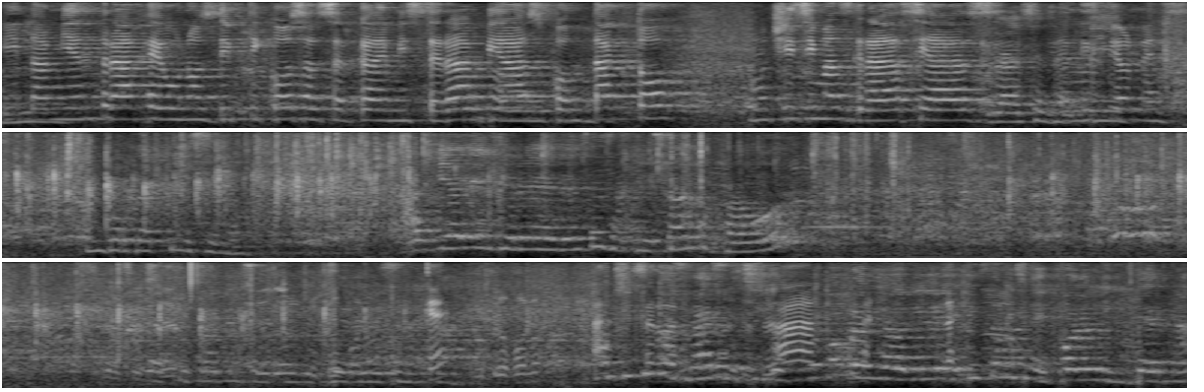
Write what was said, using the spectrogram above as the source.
Y también. traje unos dípticos acerca de mis terapias, contacto. Muchísimas gracias. Gracias. Bendiciones. Importantísimo. Aquí alguien quiere de estas, aquí están, por favor. ¿Qué? ¿Micrófono? Ah, Muchísimas perdón. gracias, chicos. Ah. Aquí estamos en el foro Linterna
